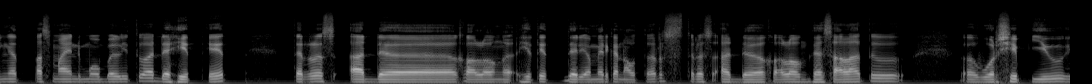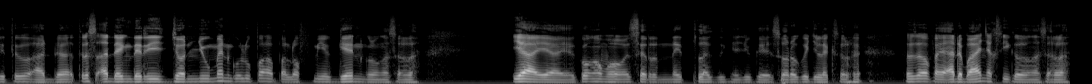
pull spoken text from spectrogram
ingat pas main di mobile itu ada Hit It terus ada kalau nggak Hit It dari American Authors terus ada kalau nggak salah tuh eh, Worship You itu ada. Terus ada yang dari John Newman gue lupa apa Love Me Again kalau nggak salah. Ya ya ya gue nggak mau serenade lagunya juga ya suara gue jelek soalnya. Terus apa ya ada banyak sih kalau nggak salah.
